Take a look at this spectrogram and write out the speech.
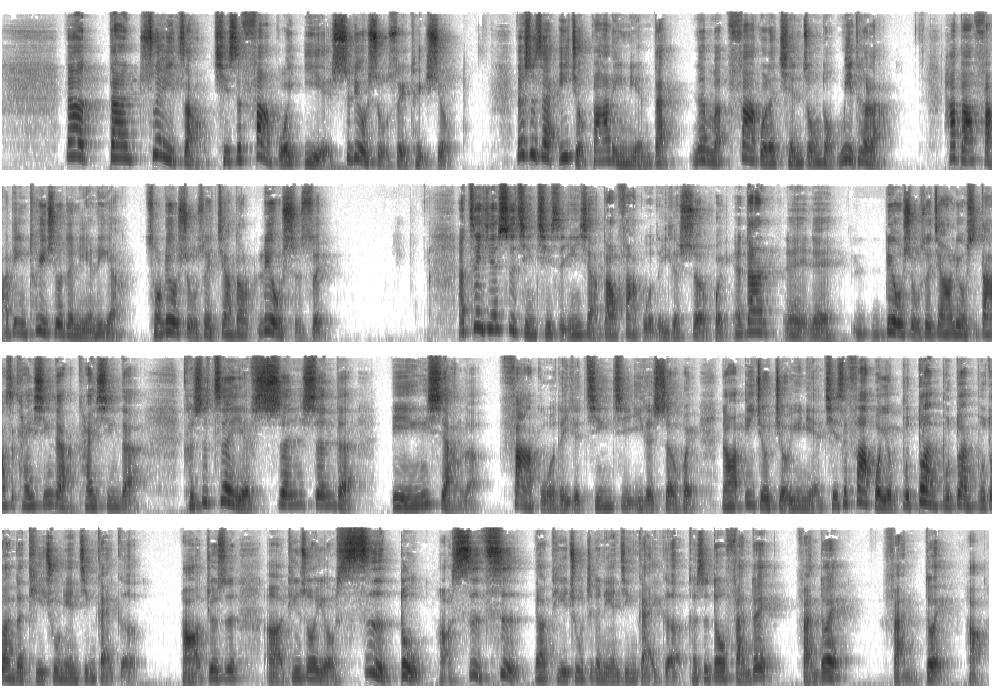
那当然，最早其实法国也是六十五岁退休，那是在一九八零年代。那么法国的前总统密特朗，他把法定退休的年龄啊，从六十五岁降到六十岁。那这件事情其实影响到法国的一个社会。那当然，诶诶，六十五岁降到六十，大家是开心的，开心的。可是这也深深的影响了。法国的一个经济，一个社会，然后一九九一年，其实法国有不断、不断、不断的提出年金改革，好，就是呃，听说有四度，好，四次要提出这个年金改革，可是都反对、反对、反对。好，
